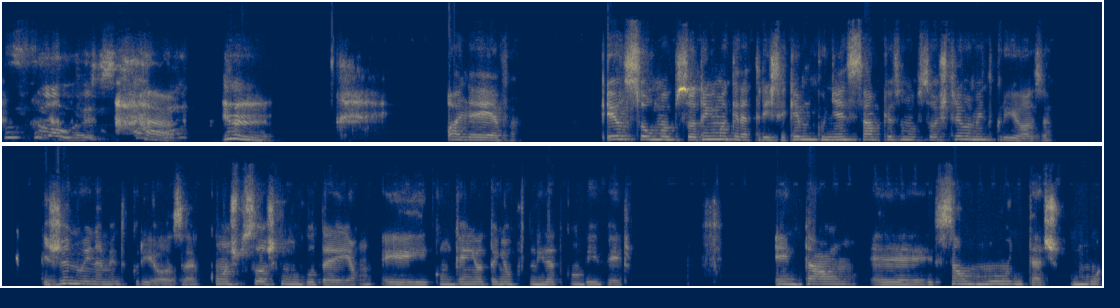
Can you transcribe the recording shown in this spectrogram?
Pessoas. Ah. Olha, Eva, eu sou uma pessoa, tenho uma característica, quem me conhece sabe que eu sou uma pessoa extremamente curiosa, genuinamente curiosa, com as pessoas que me rodeiam e com quem eu tenho a oportunidade de conviver. Então, eh, são muitas, mu-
